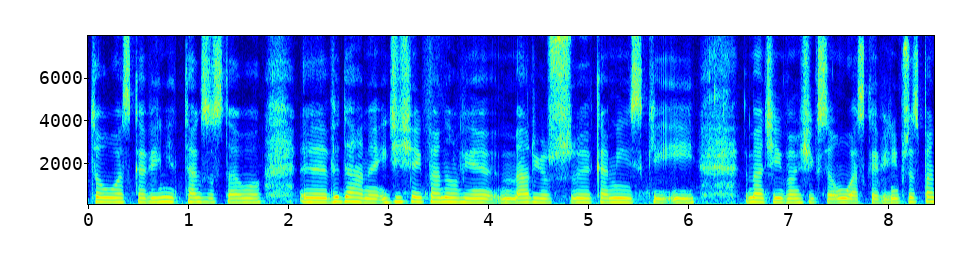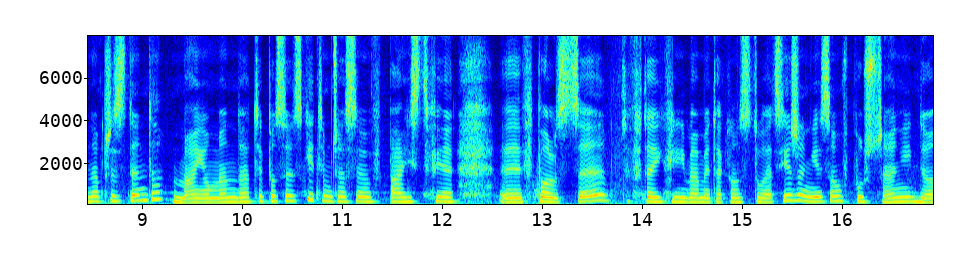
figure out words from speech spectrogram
to ułaskawienie tak zostało y, wydane. I dzisiaj panowie Mariusz y, Kamiński i Maciej Wąsik są ułaskawieni przez pana prezydenta, mają mandaty poselskie, tymczasem w państwie, w Polsce w tej chwili mamy taką sytuację, że nie są wpuszczani do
